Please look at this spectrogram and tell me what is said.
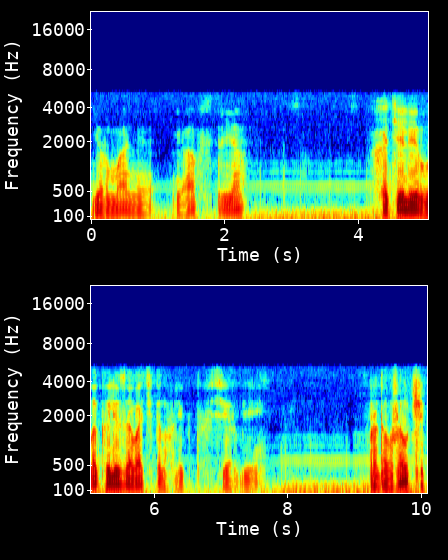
Германия и Австрия хотели локализовать конфликт Сербии. Продолжал читать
